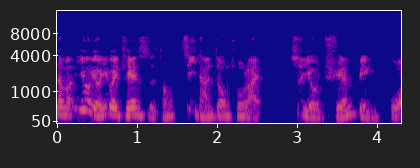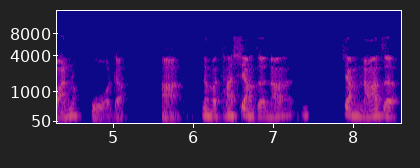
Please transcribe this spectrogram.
那么又有一位天使从祭坛中出来，是有权柄管火的啊。那么他向着拿，像拿着。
